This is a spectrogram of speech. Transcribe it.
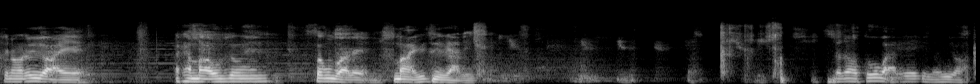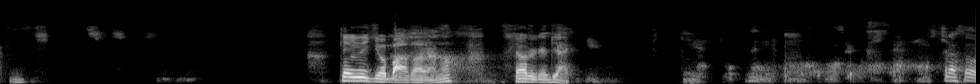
ကျွန်တော်တို့ရွာရဲ့ပထမဦးဆုံးဆုံးသွားတဲ့မာရေးစီရတယ်တော်တော်တိုးပါလေကျွန်တော်တို့ရွာကျဲရွေးကြောပါသွားတာနော်ကျောက်တွေလည်းပြိုင်ချက်ဆော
